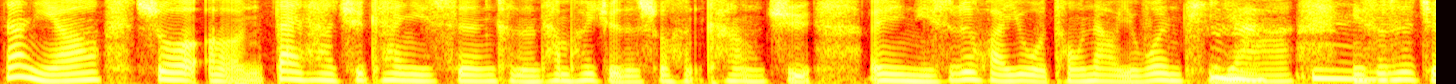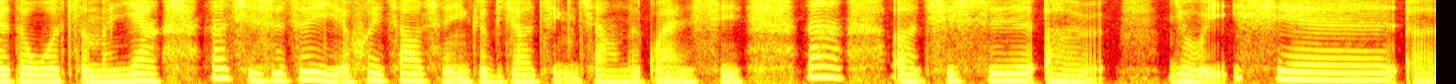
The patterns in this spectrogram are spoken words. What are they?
那你要说，呃，带他去看医生，可能他们会觉得说很抗拒。哎，你是不是怀疑我头脑有问题呀？你是不是觉得我怎么样？那其实这也会造成一个比较紧张的关系。那呃，其实呃，有一些呃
